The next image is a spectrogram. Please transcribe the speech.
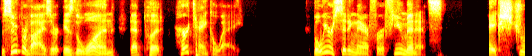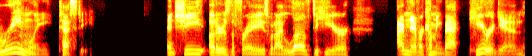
The supervisor is the one that put her tank away. But we were sitting there for a few minutes, extremely testy. And she utters the phrase, what I love to hear I'm never coming back here again.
